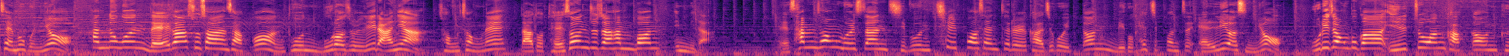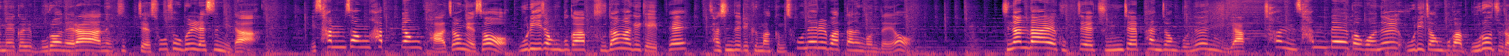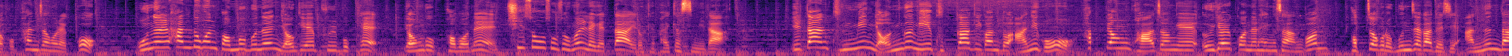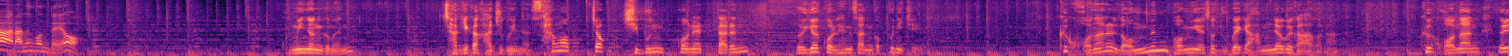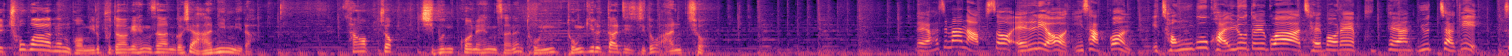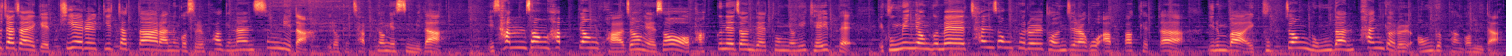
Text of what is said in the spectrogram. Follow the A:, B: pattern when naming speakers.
A: 제목은요. 한동훈 내가 수사한 사건 돈 물어줄 일 아니야. 정청래 나도 대선 주자 한 번입니다. 네, 삼성물산 지분 7%를 가지고 있던 미국 헤지펀드 엘리엇은요. 우리 정부가 1조 원 가까운 금액을 물어내라는 국제 소송을 냈습니다. 이 삼성 합병 과정에서 우리 정부가 부당하게 개입해 자신들이 그만큼 손해를 봤다는 건데요. 지난달 국제중재판정부는 약 1,300억 원을 우리 정부가 물어주라고 판정을 했고 오늘 한동훈 법무부는 여기에 불복해 영국 법원에 취소 소송을 내겠다 이렇게 밝혔습니다. 일단 국민연금이 국가기관도 아니고 합병 과정에 의결권을 행사한 건 법적으로 문제가 되지 않는다라는 건데요.
B: 국민연금은 자기가 가지고 있는 상업적 지분권에 따른 의결권을 행사하는 것뿐이지 그 권한을 넘는 범위에서 누구에게 압력을 가하거나 그 권한을 초과하는 범위를 부당하게 행사하는 것이 아닙니다. 상업적 지분권의 행사는 동, 동기를 따지지도 않죠.
A: 네, 하지만 앞서 엘리엇 이 사건 이 정부 관료들과 재벌의 부패한 유착이 투자자에게 피해를 끼쳤다라는 것을 확인한 승리다 이렇게 자평했습니다. 이 삼성 합병 과정에서 박근혜 전 대통령이 개입해 국민연금에 찬성표를 던지라고 압박했다. 이른바 국정농단 판결을 언급한 겁니다.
